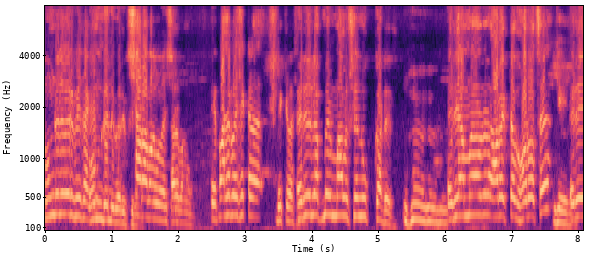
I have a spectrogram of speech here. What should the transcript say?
হোম ডেলিভারি ফ্রি থাকে। হোম ডেলিভারি ফ্রি সারা বাংলাদেশে। সারা বাংলাদেশে। এর পাশাপাশি একটা দেখতে পাচ্ছি এটা হলো আপনার মালয়েশিয়ান উক কাঠের। এটি আমার আরেকটা ঘর আছে। এটি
